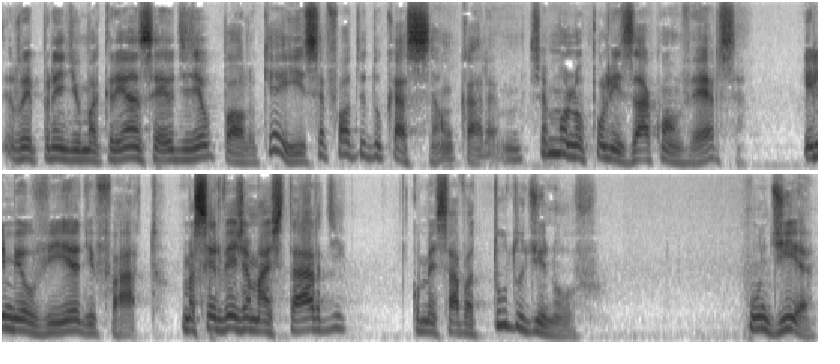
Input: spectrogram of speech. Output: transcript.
repreende uma criança, eu dizia, Paulo, que é isso? É falta de educação, cara. Isso é monopolizar a conversa. Ele me ouvia de fato. Uma cerveja mais tarde, começava tudo de novo. Um dia,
